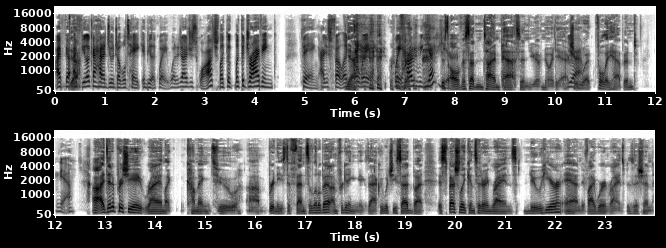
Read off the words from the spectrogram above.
I feel, I feel like I had to do a double take and be like, wait, what did I just watch? Like the like the driving thing. I just felt like, yeah. oh wait, wait, how did we get here? Just all of a sudden, time pass, and you have no idea actually Yeah. what fully happened. Yeah, Uh, I did appreciate Ryan like coming to um, Brittany's defense a little bit. I'm forgetting exactly what she said, but especially considering Ryan's new here, and if I were in Ryan's position,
